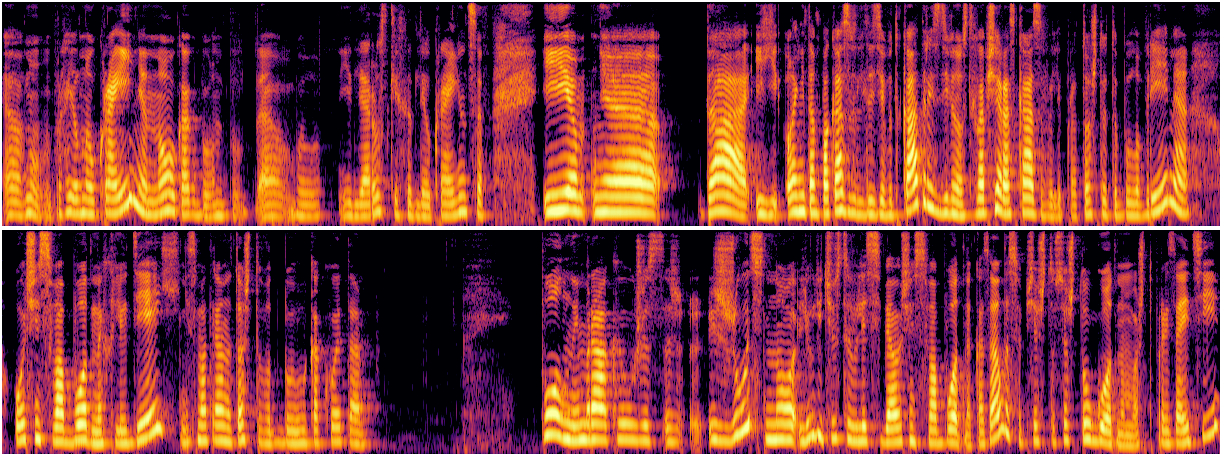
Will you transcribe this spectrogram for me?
Э, ну, проходил на Украине, но как бы он был, да, был и для русских, и для украинцев. И да, и они там показывали эти вот кадры из 90-х, вообще рассказывали про то, что это было время очень свободных людей, несмотря на то, что вот был какой-то полный мрак и ужас и жуть, но люди чувствовали себя очень свободно. Казалось вообще, что все что угодно может произойти,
